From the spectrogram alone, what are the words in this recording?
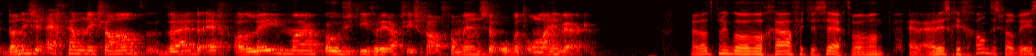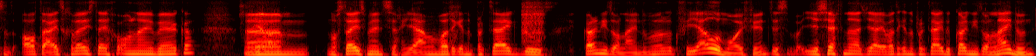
dan is er echt helemaal niks aan de hand. Wij hebben echt alleen maar positieve reacties gehad van mensen op het online werken. Ja, dat vind ik wel, wel gaaf wat je zegt. Want er, er is gigantisch veel weerstand altijd geweest tegen online werken. Ehm, nog steeds mensen zeggen, ja, maar wat ik in de praktijk doe, kan ik niet online doen. Maar wat ik voor jou wel mooi vind, is je zegt inderdaad, ja, wat ik in de praktijk doe, kan ik niet online doen.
